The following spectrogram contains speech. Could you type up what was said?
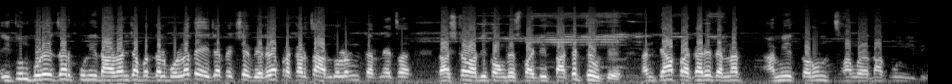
इथून पुढे जर कुणी दादांच्या बद्दल बोललं तर याच्यापेक्षा वेगळ्या प्रकारचं आंदोलन करण्याचं राष्ट्रवादी काँग्रेस पार्टी ताकद ठेवते. आणि त्या प्रकारे त्यांना आम्ही करून सांग दाखवून देऊ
